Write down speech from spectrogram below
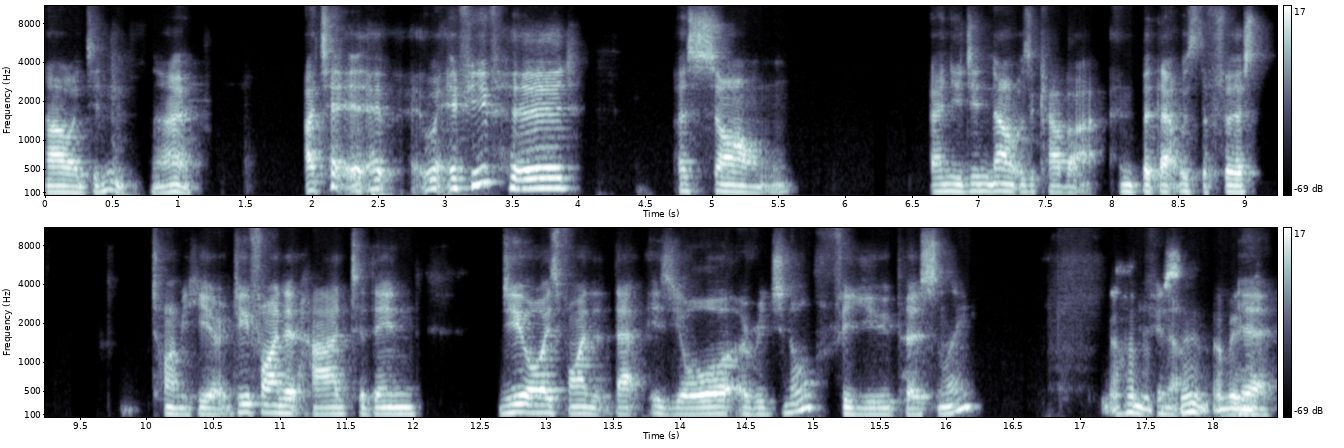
No, I didn't. No, I tell if you've heard a song and you didn't know it was a cover, and but that was the first time you hear it, do you find it hard to then? Do you always find that that is your original for you personally? A hundred You know. I mean, yeah,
